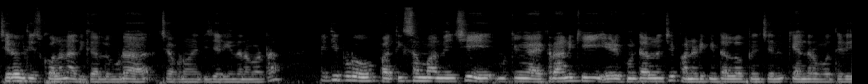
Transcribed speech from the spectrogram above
చర్యలు తీసుకోవాలని అధికారులు కూడా చెప్పడం అయితే జరిగిందనమాట అయితే ఇప్పుడు పత్తికి సంబంధించి ముఖ్యంగా ఎకరానికి ఏడు క్వింటాల నుంచి పన్నెండు క్వింటాల్లో పెంచేందుకు కేంద్రం ఒత్తిడి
